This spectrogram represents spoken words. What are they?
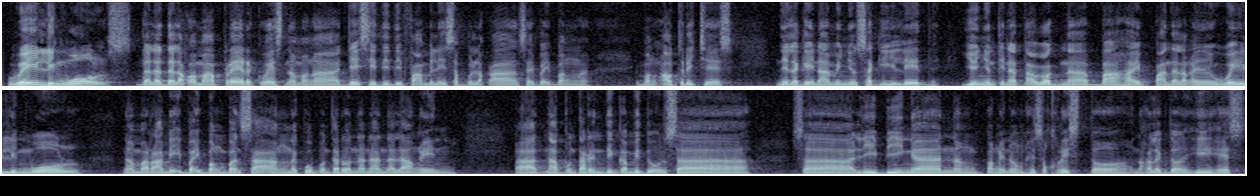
Wailing walls. Dala-dala ko mga prayer request ng mga JCDD family sa Bulacan, sa iba-ibang ibang outreaches. Nilagay namin yun sa gilid. Yun yung tinatawag na bahay panalangin, wailing wall na marami iba-ibang bansa ang nagpupunta roon nananalangin. At napunta rin din kami doon sa sa libingan ng Panginoong Heso Kristo. Nakalag doon, He, has,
